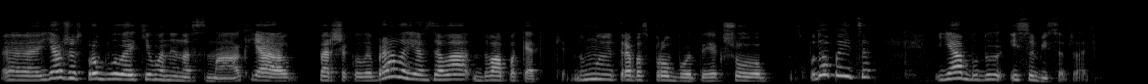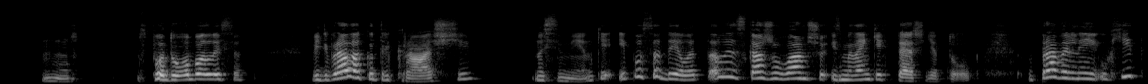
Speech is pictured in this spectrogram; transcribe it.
Е, я вже спробувала, які вони на смак. Я перше, коли брала, я взяла два пакетики. Думаю, треба спробувати. Якщо сподобається, я буду і собі саджати. Ну, сподобалися. Відібрала котрі кращі насінинки і посадила. Але скажу вам, що із маленьких теж є толк. Правильний ухід,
